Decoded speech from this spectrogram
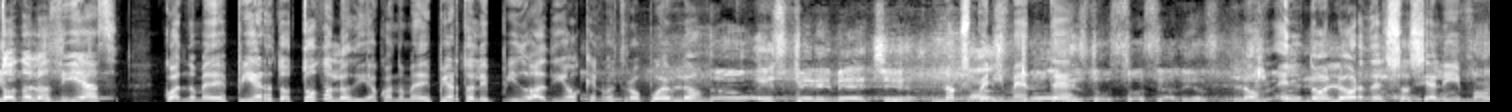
Todos nosso días, cuando me despierto, todos los días, cuando me despierto, le pido a Dios que nuestro pueblo experimente, No experimente los- el dolor del socialismo.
